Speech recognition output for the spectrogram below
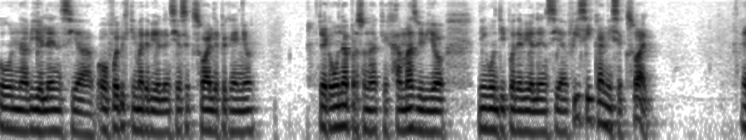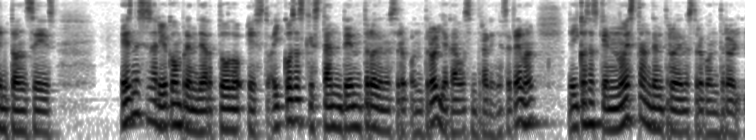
una violencia o fue víctima de violencia sexual de pequeño que con una persona que jamás vivió ningún tipo de violencia física ni sexual. Entonces, es necesario comprender todo esto. Hay cosas que están dentro de nuestro control, y acá vamos a entrar en ese tema, hay cosas que no están dentro de nuestro control.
